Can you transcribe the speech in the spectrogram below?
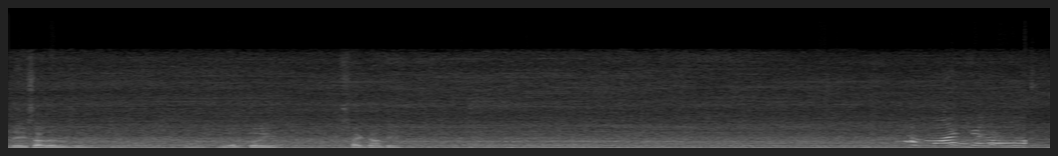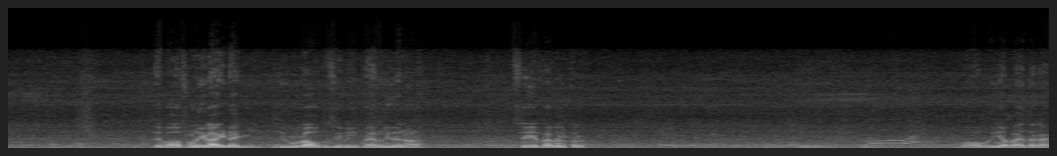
ਦੇਖ ਸਕਦੇ ਹੋ ਤੁਸੀਂ ਬਿਲਕੁਲ ਹੀ ਸਾਈਡਾਂ ਤੇ ਮਾਰ ਚਲੋ ਤੇ ਬਹੁਤ ਸੋਹਣੀ ਰਾਈਡ ਹੈ ਜੀ ਜ਼ਰੂਰ ਆਓ ਤੁਸੀਂ ਵੀ ਫੈਮਿਲੀ ਦੇ ਨਾਲ ਸੇਫ ਹੈ ਬਿਲਕੁਲ ਬਹੁਤ ਵਧੀਆ ਵੈਦਰ ਹੈ,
